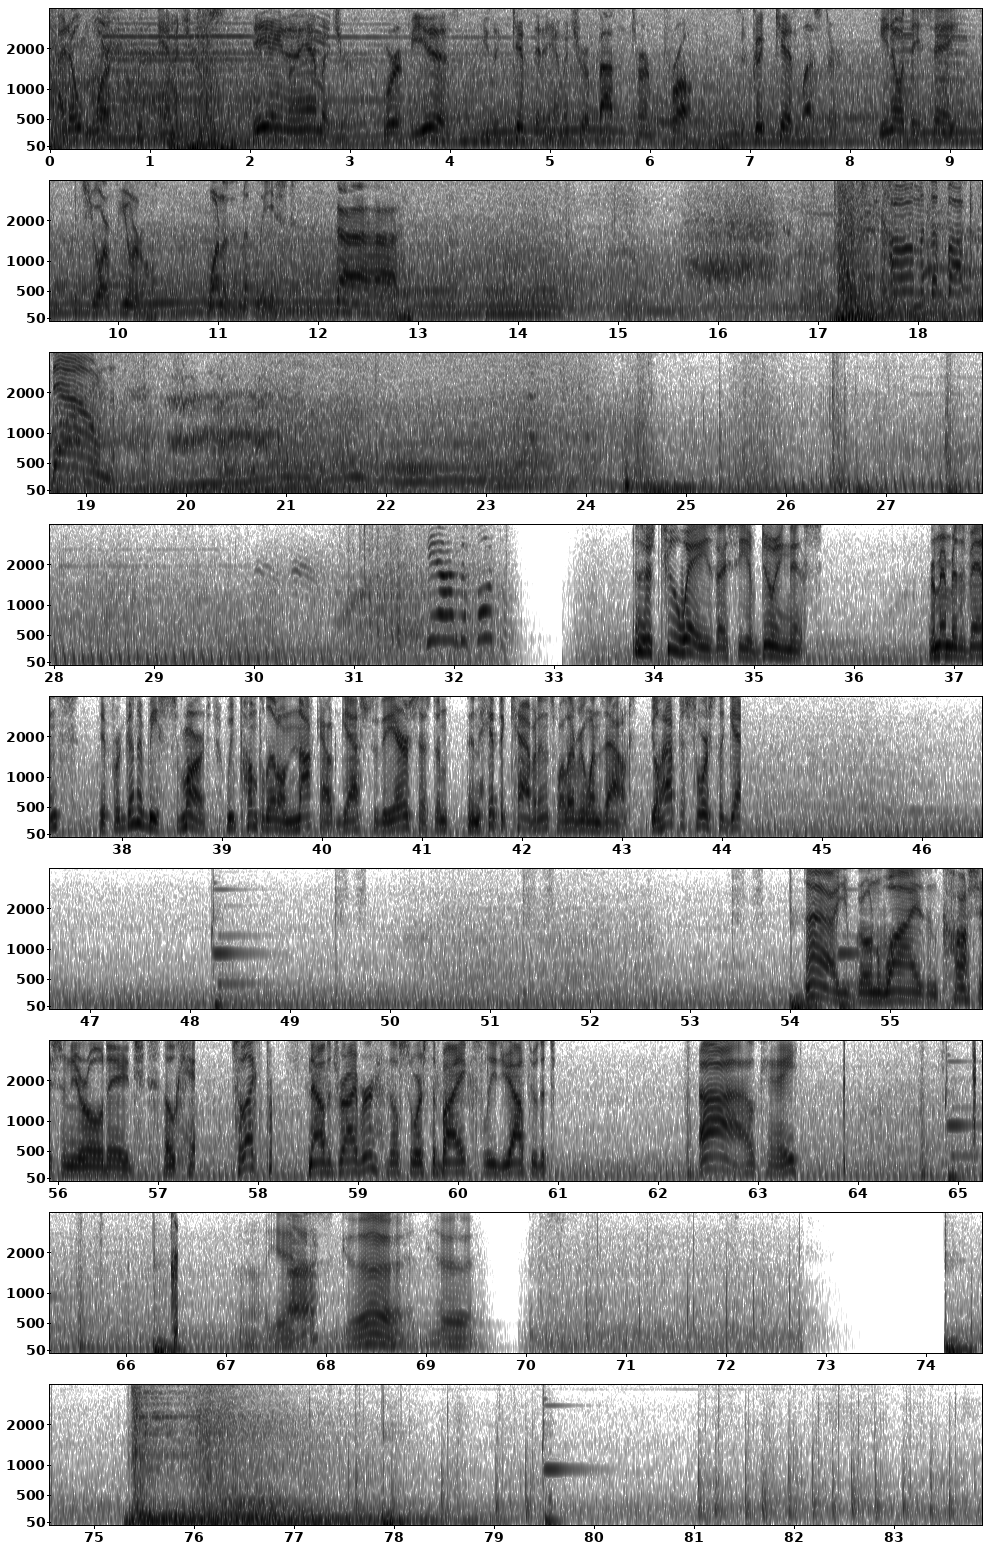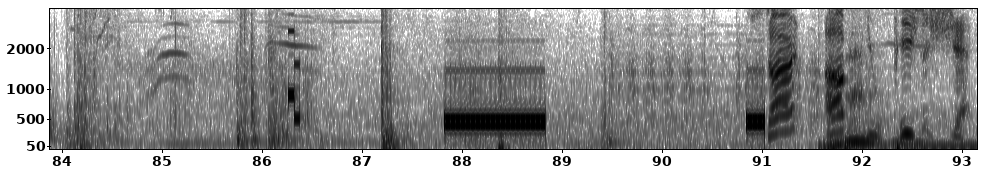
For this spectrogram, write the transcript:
I don't work with amateurs. He ain't an amateur. Or if he is, he's a gifted amateur about to turn pro. He's a good kid, Lester. You know what they say. It's your funeral. One of them, at least. Calm the fuck down! Here are the photos. There's two ways I see of doing this. Remember the vents? If we're gonna be smart, we pump a little knockout gas through the air system, then hit the cabinets while everyone's out. You'll have to source the gas. Ah, you've grown wise and cautious in your old age. Okay. Select. Per- now the driver, they'll source the bikes, lead you out through the. T- Ah, okay. Oh, yes. Good, good. Start up, you piece of shit.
